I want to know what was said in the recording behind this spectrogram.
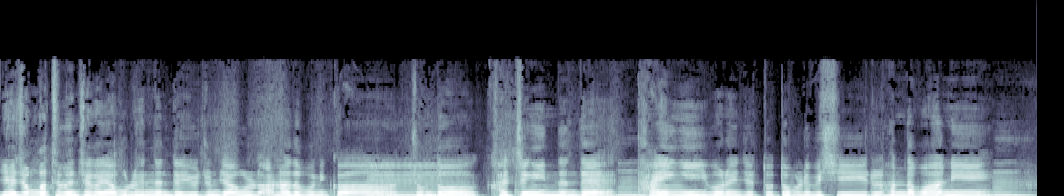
예전 같으면 제가 야구를 했는데 요즘 야구를 안 하다 보니까 음. 좀더 갈증이 있는데 음. 다행히 이번에 이제 또 WBC를 한다고 하니 음.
